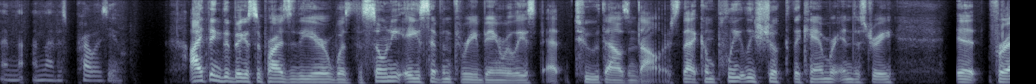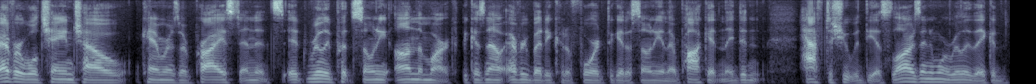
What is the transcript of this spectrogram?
I'm not. I'm not as pro as you. I think the biggest surprise of the year was the Sony A7 III being released at two thousand dollars. That completely shook the camera industry. It forever will change how cameras are priced, and it's it really put Sony on the mark because now everybody could afford to get a Sony in their pocket, and they didn't have to shoot with DSLRs anymore. Really, they could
